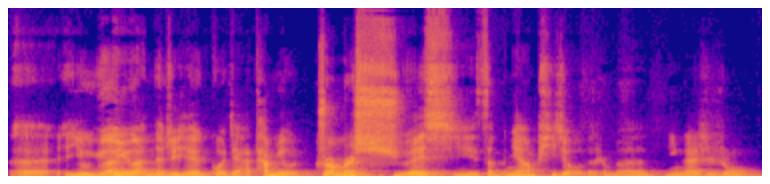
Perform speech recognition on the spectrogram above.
呃有渊源的这些国家，他们有专门学习怎么酿啤酒的，什么应该是这种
